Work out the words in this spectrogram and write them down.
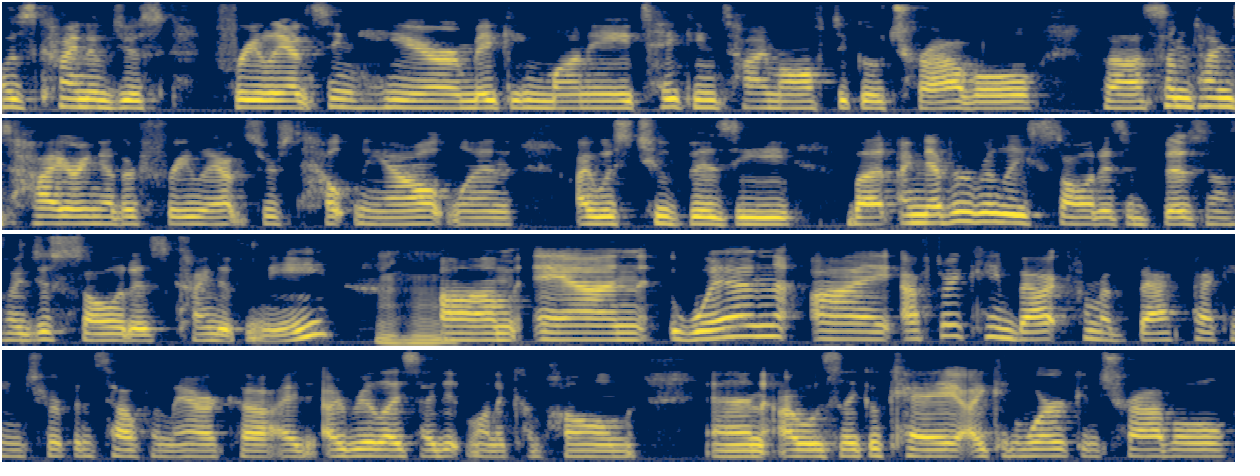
was kind of just freelancing here, making money, taking time off to go travel, uh, sometimes hiring other freelancers to help me out when I was too busy. But I never really saw it as a business. I just saw it as kind of me. Mm-hmm. Um, and when I, after I came back from a backpacking trip in South America, I, I realized I didn't want to come home. And I was like, okay, I can work and travel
